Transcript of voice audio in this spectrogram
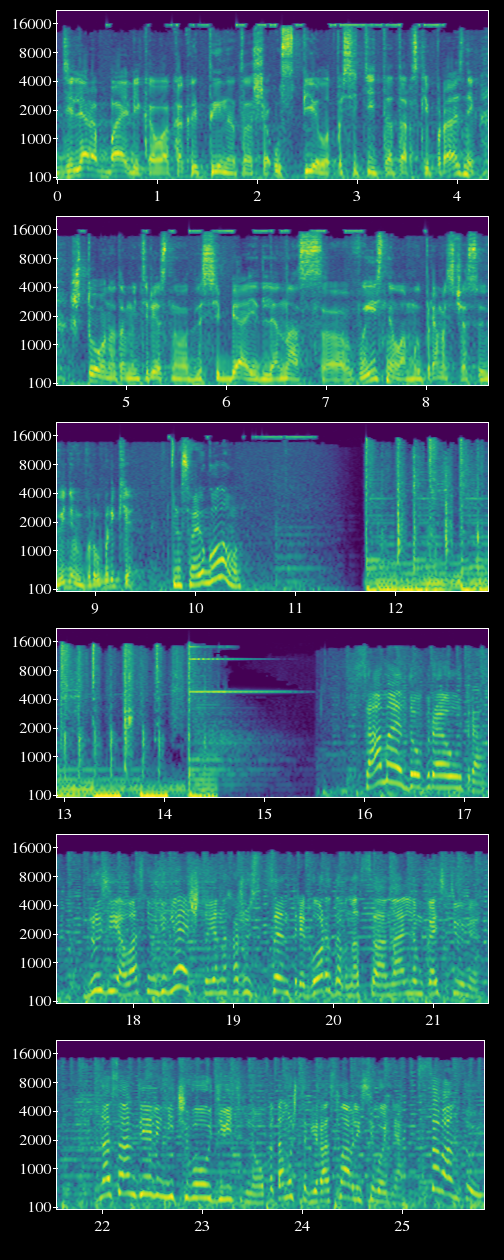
Диляра Байбикова, как и ты, Наташа, успела посетить татарский праздник. Что она там интересного для себя и для нас э, выяснила, мы прямо сейчас увидим в рубрике На свою голову? Самое доброе утро! Друзья, вас не удивляет, что я нахожусь в центре города в национальном костюме? На самом деле ничего удивительного, потому что в Ярославле сегодня Сабантуй!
